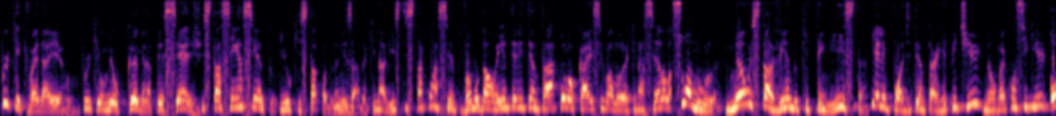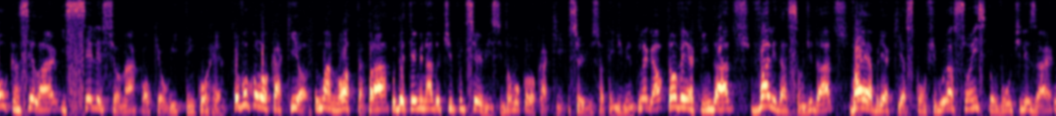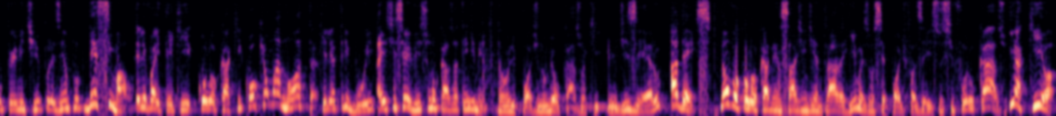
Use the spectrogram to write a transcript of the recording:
Por que, que vai dar erro? Porque o meu câmera PSEG está sem acento e o que está padronizado aqui na lista está com acento. Vamos dar um Enter e tentar colocar esse valor aqui na célula. Sua mula não está vendo que tem lista e ele pode tentar repetir, não vai conseguir, ou cancelar e selecionar qual que é o item correto. Eu vou colocar aqui ó, uma nota para o determinado tipo de serviço. Então vou colocar aqui o serviço atendimento legal. Então vem aqui em dados, validação de dados, vai abrir aqui as configurações. Eu vou utilizar o permitir, por exemplo, decimal ele vai ter que colocar aqui qual que é uma nota que ele atribui a este serviço, no caso atendimento. Então ele pode, no meu caso aqui, ir de 0 a 10. Não vou colocar mensagem de entrada aqui, mas você pode fazer isso se for o caso. E aqui, ó,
